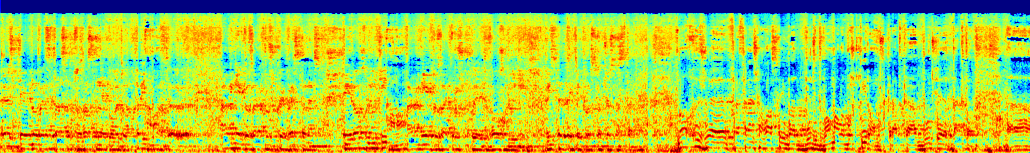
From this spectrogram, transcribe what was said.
ešte jednu vec, tá sa to zase nepovedala. Príklad, e, ak niekto zakruškuje v SNS štyroch ľudí, ano. ak niekto zakruškuje dvoch ľudí. Vysvetlite prosím, čo sa stane. No, že preferenčné hlasy iba buď dvom alebo štyrom. Skrátka, buď takto. Uh,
